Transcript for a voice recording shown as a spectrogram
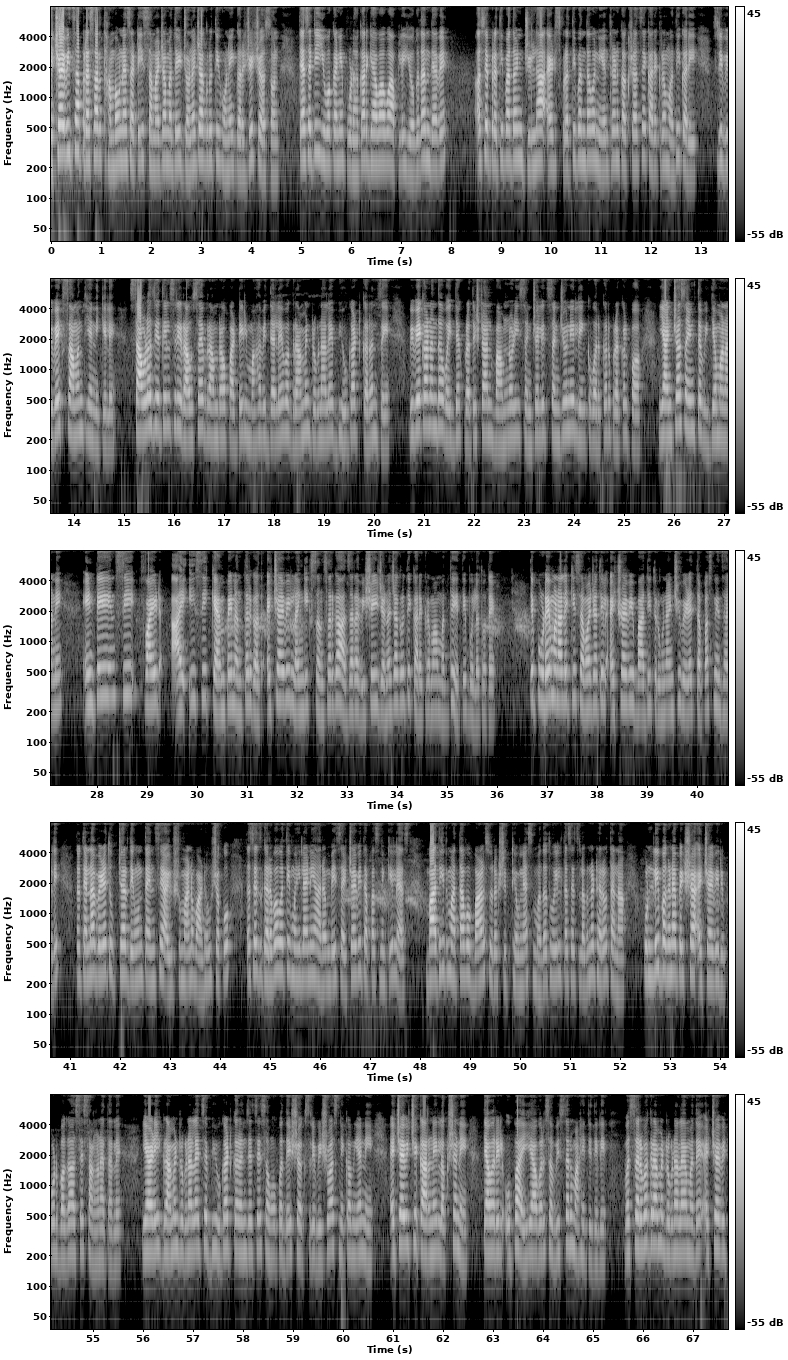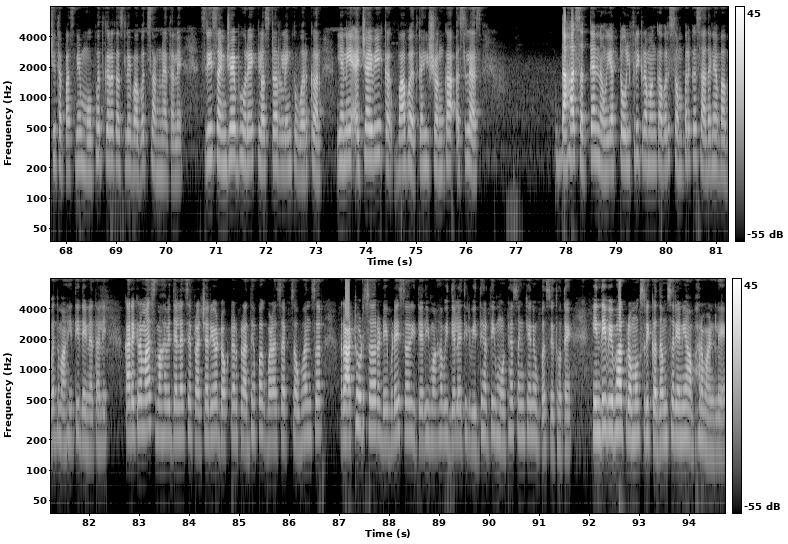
H I व्हीचा प्रसार थांबवण्यासाठी समाजामध्ये जनजागृती होणे गरजेचे असून त्यासाठी युवकांनी पुढाकार घ्यावा व आपले योगदान द्यावे असे प्रतिपादन जिल्हा एड्स प्रतिबंध व नियंत्रण कक्षाचे कार्यक्रम अधिकारी श्री विवेक सावंत यांनी केले. सावळज येथील श्री रावसाहेब रामराव पाटील महाविद्यालय व ग्रामीण रुग्णालय भिवघाट करंजे विवेकानंद वैद्यक प्रतिष्ठान बामनोळी संचलित संजीवनी लिंक वर्कर प्रकल्प यांच्या संयुक्त विद्यमानाने intensified I E C campaign अंतर्गत एच आय व्ही लैंगिक संसर्ग आजाराविषयी जनजागृती कार्यक्रमामध्ये ते बोलत होते. ते पुढे म्हणाले की समाजातील एच आय व्ही बाधित रुग्णांची वेळेत तपासणी झाली तर त्यांना वेळेत उपचार देऊन त्यांचे आयुष्यमान वाढवू शकू. तसेच गर्भवती महिलांनी आरंभीस एच आय व्ही तपासणी केल्यास बाधित माता व बाळ सुरक्षित ठेवण्यास मदत होईल. तसेच लग्न ठरवताना कुंडली बघण्यापेक्षा एच आय व्ही रिपोर्ट बघा असे सांगण्यात आले. यावेळी ग्रामीण रुग्णालयाचे भिवघाट करंजेचे समुपदेशक श्री विश्वास निकम यांनी एच आय व्हीची कारणे लक्षणे त्यावरील उपाय यावर सविस्तर माहिती दिली व सर्व ग्रामीण रुग्णालयामध्ये एच आय व्हीची तपासणी मोफत करत असल्याबाबत सांगण्यात आले. Shri Sanjay Bhore cluster link worker यांनी एच आय व्ही बाबत काही शंका असल्यास दहा सत्त्याण्णव या टोल फ्री क्रमांकावर संपर्क साधण्याबाबत माहिती देण्यात आली. कार्यक्रमास महाविद्यालयाचे प्राचार्य डॉक्टर प्राध्यापक Balasaheb Chavan sir Rathod sir Debde sir इत्यादी महाविद्यालयातील विद्यार्थी मोठ्या संख्येने उपस्थित होते. हिंदी विभाग प्रमुख श्री कदम सर यांनी आभार मानले.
